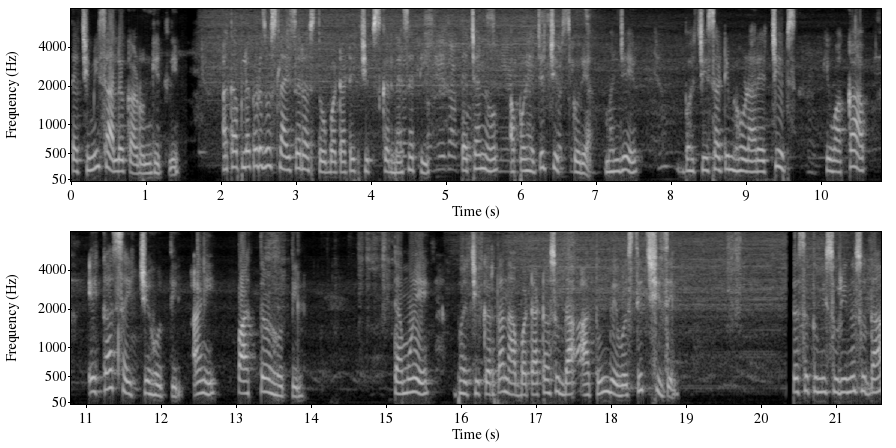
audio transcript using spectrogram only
त्याची मी सालं काढून घेतली. आता आपल्याकडे जो स्लायसर असतो बटाटे चिप्स करण्यासाठी त्याच्यानं आपण ह्याचे चिप्स करूया. म्हणजे भजीसाठी होणारे चिप्स किंवा काप एकाच साईजचे होतील आणि पातळ होतील. त्यामुळे भजी करताना बटाटासुद्धा आतून व्यवस्थित शिजेल. तसं तुम्ही सुरीनं सुद्धा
